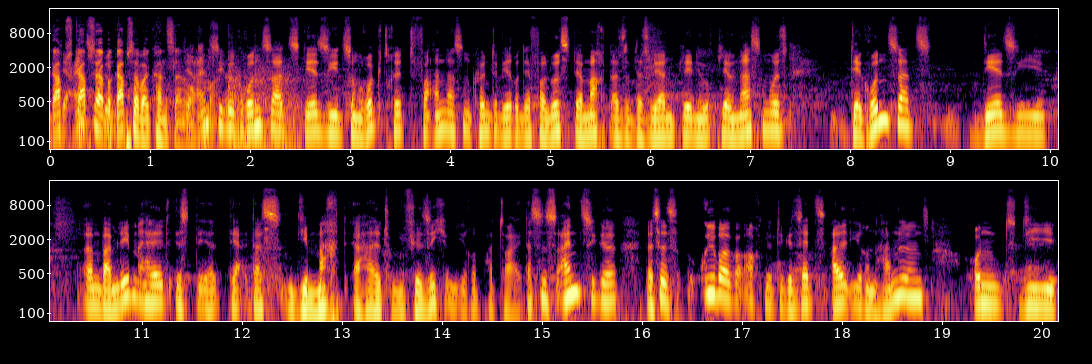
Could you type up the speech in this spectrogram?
gab's, Der gab's ja, einzige- gab's ja bei Kanzlern Der auch schon einzige mal. Grundsatz, der sie zum Rücktritt veranlassen könnte, wäre der Verlust der Macht. Also das wäre ein Pleonasmus. Der Grundsatz, der sie ähm, beim Leben erhält, ist der, der, das, die Machterhaltung für sich und ihre Partei. Das ist das einzige, das ist übergeordnete Gesetz all ihren Handelns und die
